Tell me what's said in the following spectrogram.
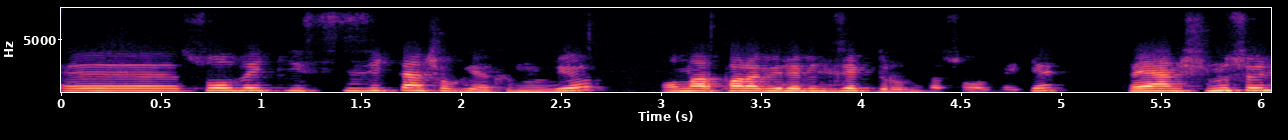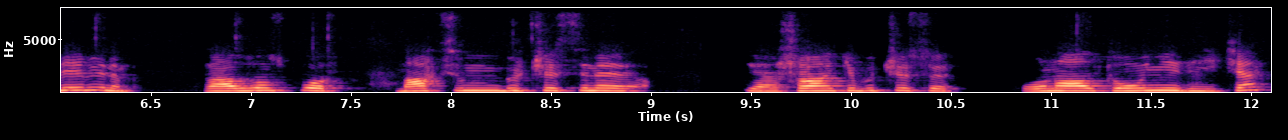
e, sol bek işsizlikten çok yakınılıyor. Onlar para verebilecek durumda sol beke. Ve yani şunu söyleyebilirim. Trabzonspor maksimum bütçesini yani şu anki bütçesi 16-17 iken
